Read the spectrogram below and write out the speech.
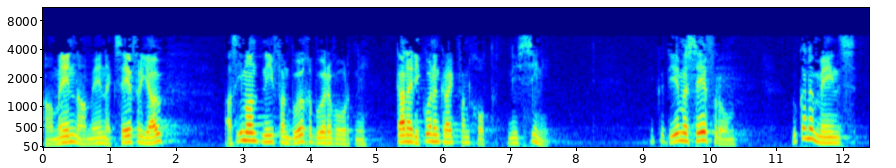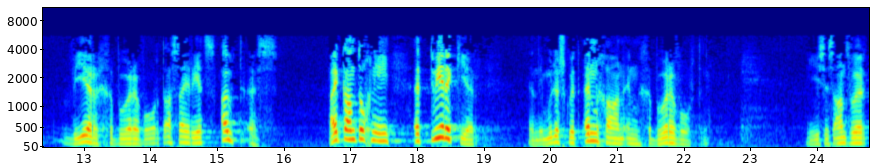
"Amen, amen, ek sê vir jou, as iemand nie van bo gebore word nie, kan hy die koninkryk van God nie sien nie." Nikodemus sê vir hom: Hoe kan 'n mens weergebore word as hy reeds oud is? Hy kan tog nie 'n tweede keer in die moederskoot ingaan en gebore word nie. Jesus antwoord:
